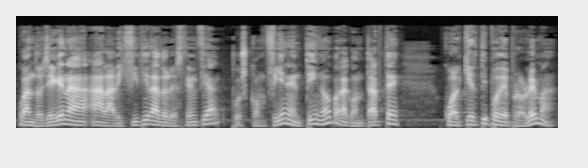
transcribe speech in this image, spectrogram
cuando lleguen a, a la difícil adolescencia, pues confíen en ti, ¿no? Para contarte cualquier tipo de problema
